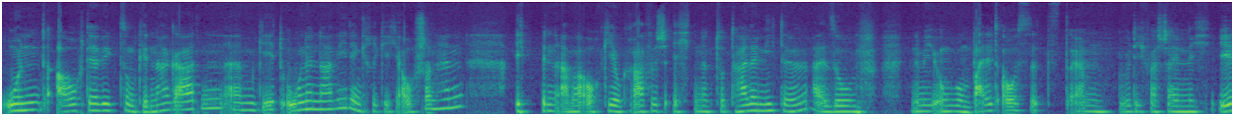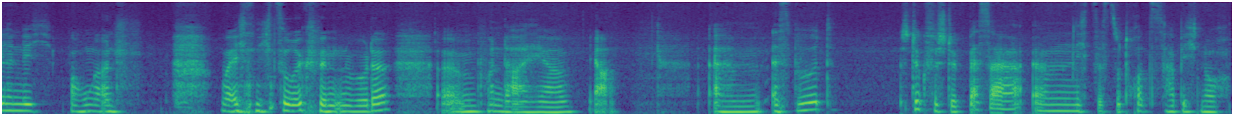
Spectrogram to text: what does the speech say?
Und auch der Weg zum Kindergarten ähm, geht ohne Navi, den kriege ich auch schon hin. Ich bin aber auch geografisch echt eine totale Niete. Also, wenn mich irgendwo im Wald aussitzt, ähm, würde ich wahrscheinlich elendig verhungern, weil ich nicht zurückfinden würde. Ähm, von daher, ja, ähm, es wird Stück für Stück besser. Ähm, nichtsdestotrotz habe ich noch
